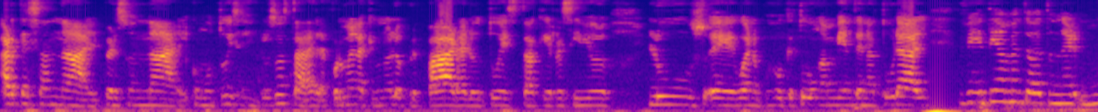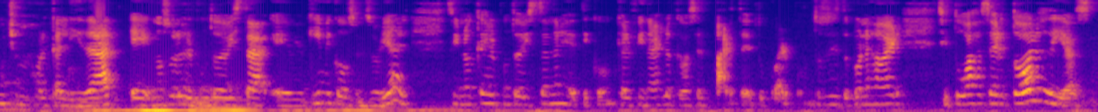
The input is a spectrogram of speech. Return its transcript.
artesanal, personal, como tú dices, incluso hasta de la forma en la que uno lo prepara, lo tuesta, que recibió luz, eh, bueno, pues o que tuvo un ambiente natural, definitivamente va a tener mucho mejor calidad, eh, no solo desde el punto de vista eh, bioquímico o sensorial, sino que desde el punto de vista energético, que al final es lo que va a ser parte de tu cuerpo. Entonces, si te pones a ver, si tú vas a hacer todos los días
